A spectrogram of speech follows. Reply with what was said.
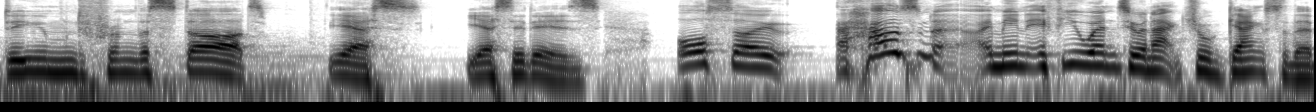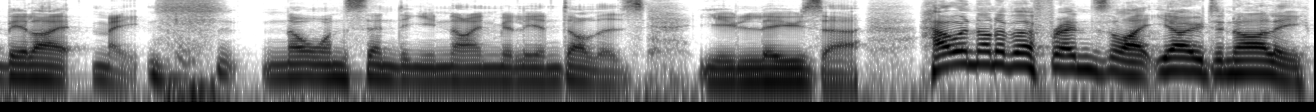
doomed from the start. Yes, Yes, it is. Also, how's I mean, if you went to an actual gangster, they'd be like, "Mate, no one's sending you nine million dollars, you loser." How are none of her friends like, "Yo, Denali,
